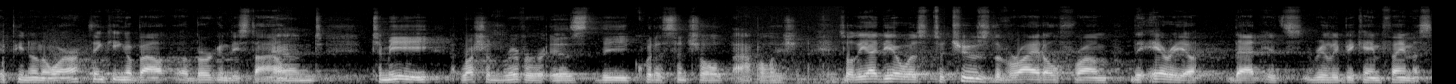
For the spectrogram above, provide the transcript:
a Pinot Noir thinking about a Burgundy style. And to me, Russian River is the quintessential appellation. So the idea was to choose the varietal from the area that it's really became famous.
